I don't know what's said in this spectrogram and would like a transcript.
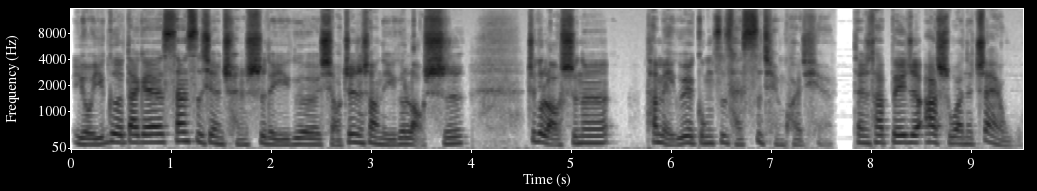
有一个大概三四线城市的一个小镇上的一个老师，这个老师呢，他每个月工资才四千块钱，但是他背着二十万的债务。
